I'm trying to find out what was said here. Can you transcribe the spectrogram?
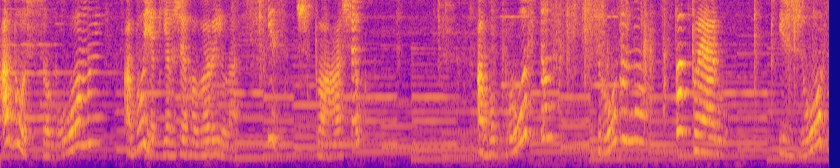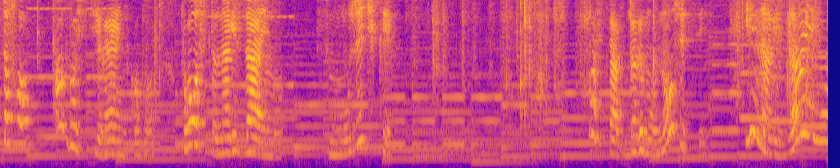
або з соломи, або, як я вже говорила, із шпажок, або просто зробимо з паперу, із жовтого або з сіренького. Просто нарізаємо смужечки. Ось так беремо ножиці і нарізаємо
